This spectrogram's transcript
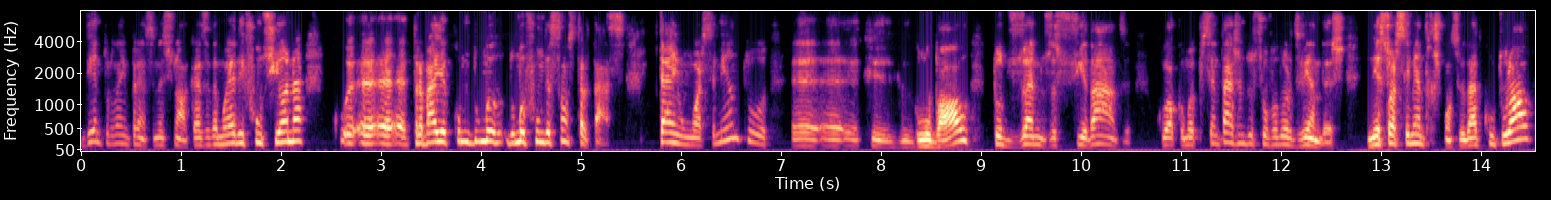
dentro da imprensa nacional Casa da Moeda e funciona, uh, uh, trabalha como de uma, de uma fundação se tratasse. Tem um orçamento que, global, todos os anos a sociedade coloca uma percentagem do seu valor de vendas nesse orçamento de responsabilidade cultural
